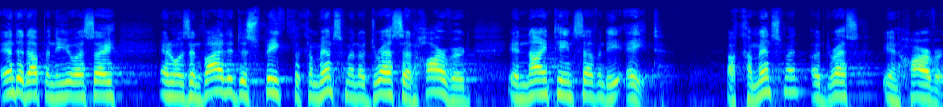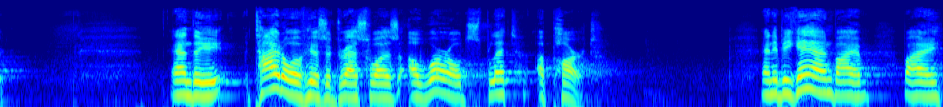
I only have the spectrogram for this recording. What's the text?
ended up in the USA and was invited to speak the commencement address at Harvard in 1978 a commencement address in Harvard. And the title of his address was A World Split Apart. And he began by, by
